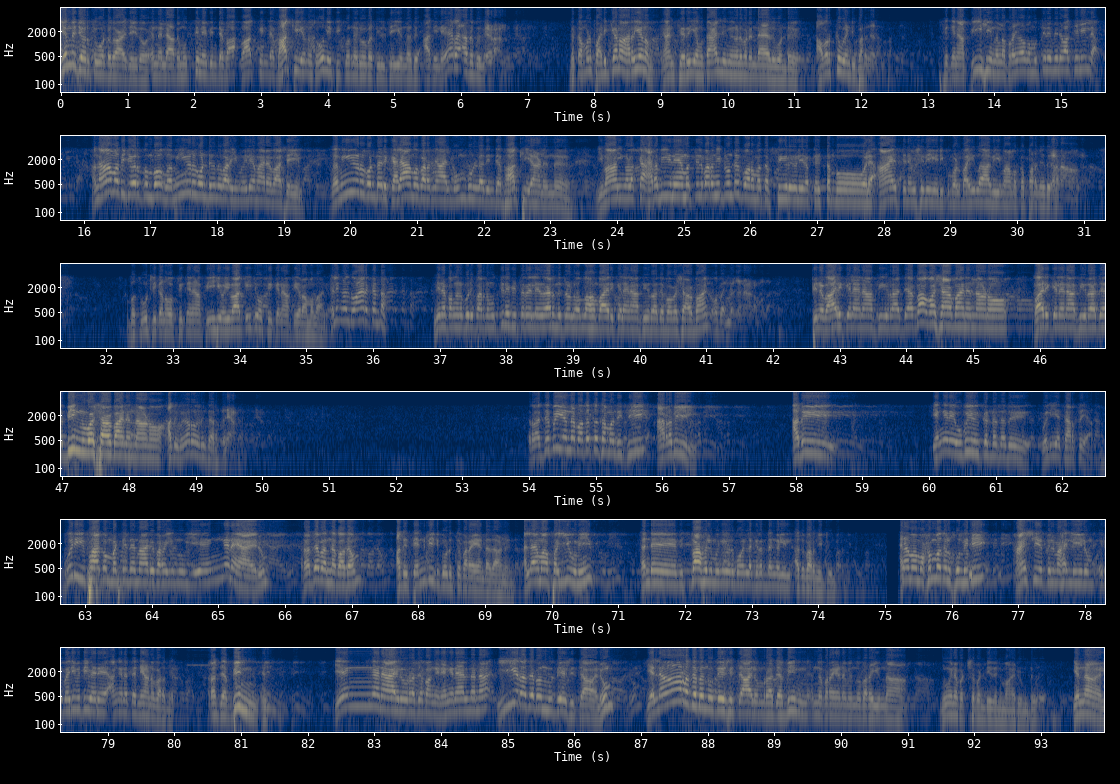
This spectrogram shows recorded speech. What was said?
എന്ന് ചേർത്തുകൊണ്ട് ദ്വാര ചെയ്തോ. എന്നല്ലാതെ മുത്തുനബിന്റെ വാക്കിന്റെ ബാക്കി എന്ന് തോന്നിപ്പിക്കുന്ന രൂപത്തിൽ ചെയ്യുന്നത് അതിലേറെ അതബ് കേടാണ്. ഇതൊക്കെ നമ്മൾ പഠിക്കണം അറിയണം. ഞാൻ ചെറിയ മുത്താലിമ്യങ്ങൾ ഇവിടെ ഉണ്ടായത് കൊണ്ട് അവർക്ക് വേണ്ടി പറഞ്ഞതാണ്. ഫീഹി എന്നുള്ള പ്രയോഗം മുത്തുനബിന്റെ വാക്കിലില്ല. നാം അത് ചേർക്കുമ്പോ ലമീർ കൊണ്ട് എന്ന് പറയും വലിയമാര ഭാഷയിൽ. ലമീർ കൊണ്ട് ഒരു കലാമ് പറഞ്ഞാൽ മുമ്പുള്ളതിന്റെ ബാക്കിയാണെന്ന് ഇമാമിങ്ങളൊക്കെ അറബി നിയമത്തിൽ പറഞ്ഞിട്ടുണ്ട്. പുറമെ തഫ്സീറുകളിലൊക്കെ ഇഷ്ടം പോലെ ആയത്തിനെ വിശദീകരിക്കുമ്പോൾ ബൈലാവി ഇമാമൊക്കെ പറഞ്ഞത് കാണാം. അപ്പൊ സൂക്ഷിക്കണം ഒഫിക്കന ഫീഹി ഒഴിവാക്കിയിട്ട് ഒഫിക്കന ഫീ റമദാൻ. അല്ലെങ്കിൽ അത് വാരക്കണ്ട നിനപ്പ അങ്ങനെ കൂടി പറഞ്ഞു മുത്തിനബി ഇത്രയല്ലേ വേർന്നിട്ടുള്ളൂ അള്ളാഹു ബാരിക്കലനാ ഫീ റജബ പിന്നെ വാരിക്കലനാ ഫീ റജബ എന്നാണോ? വാരിക്കലനാ ഫീ റജബിൻ എന്നാണോ? അത് വേറൊരു ചർച്ചയാണ്. റജബ് എന്ന പദത്തെ സംബന്ധിച്ച് അറബിയിൽ അത് എങ്ങനെ ഉപയോഗിക്കേണ്ടുന്നത് വലിയ ചർച്ചയാണ് ഒരു വിഭാഗം പണ്ഡിതന്മാര് പറയുന്നു എങ്ങനെയായാലും റജബ് എന്ന പദം അത് തെൻവീൻ കൊടുത്ത് പറയേണ്ടതാണ്. അല്ലാമ ഫയ്യൂമി തന്റെ മിസ്ബാഹുൽ മുനീർ പോലുള്ള ഗ്രന്ഥങ്ങളിൽ അത് പറഞ്ഞിട്ടുണ്ട്. അലാമ മുഹമ്മദുൽ ഖുമിരി ആശിയത്തുൽ മഹല്ലിയിലും ഒരു പരിമിതി വരെ അങ്ങനെ തന്നെയാണ് പറഞ്ഞത്. റജബിൻ എങ്ങനായാലും റജബ് അങ്ങനെ എങ്ങനെയാലും തന്നെ ഈ റജബ് എന്ന് ഉദ്ദേശിച്ചാലും എല്ലാ റജബ് എന്ന് ഉദ്ദേശിച്ചാലും റജബിൻ എന്ന് പറയണമെന്ന് പറയുന്ന ന്യൂനപക്ഷ പണ്ഡിതന്മാരുണ്ട്. എന്നാൽ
